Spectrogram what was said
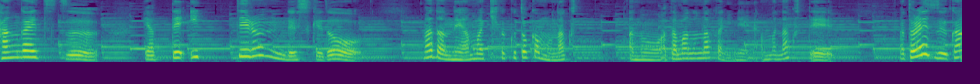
考えつつやっていってるんですけどまだねあんまり企画とかもなくあの頭の中にねあんまなくて、まあ、とりあえず考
